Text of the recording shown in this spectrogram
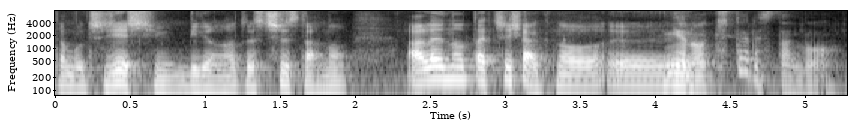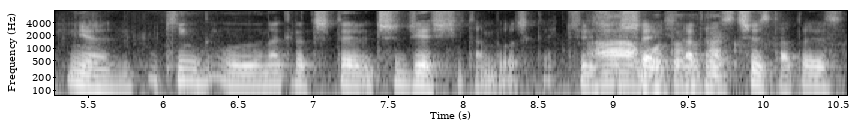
tam było 30 bilionów, a to jest 300, no. Ale no tak czy siak, no... Yy, Nie no, 400 było. Nie, King y, nakradł 4, 30 tam było, czekaj, A, 46, bo to a, no to tak. jest 300, to jest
